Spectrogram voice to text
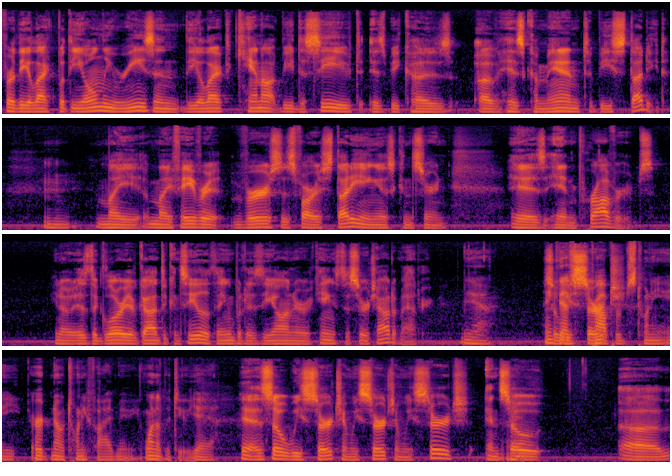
for the elect. But the only reason the elect cannot be deceived is because of His command to be studied. hmm my my favorite verse as far as studying is concerned is in Proverbs. You know, it is the glory of God to conceal a thing, but it is the honor of kings to search out a matter. yeah I think So we that's search- Proverbs 28 or no 25 maybe one of the two yeah yeah Yeah, and so we search and we search and we search, and so uh,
